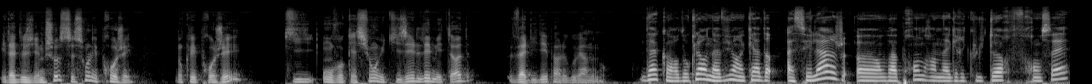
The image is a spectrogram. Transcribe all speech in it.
Et la deuxième chose, ce sont les projets. Donc les projets qui ont vocation à utiliser les méthodes validées par le gouvernement. D'accord, donc là on a vu un cadre assez large. Euh, on va prendre un agriculteur français.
